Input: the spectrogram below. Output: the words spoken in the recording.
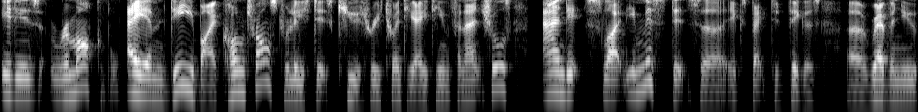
It is remarkable. AMD, by contrast, released its Q3 2018 financials and it slightly missed its uh, expected figures. Uh, revenue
